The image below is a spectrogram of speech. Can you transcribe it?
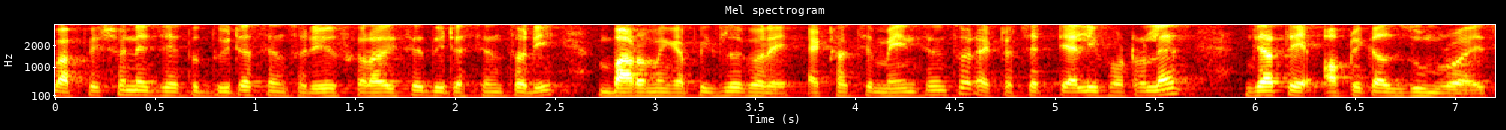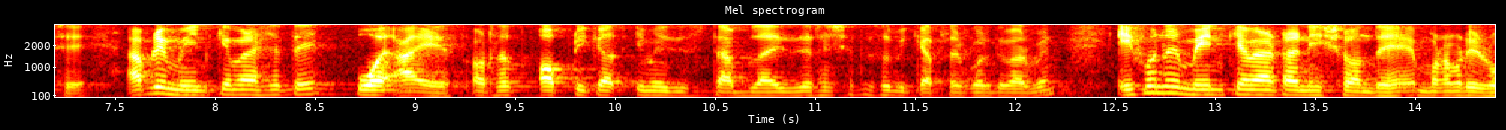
বা পেছনে যেহেতু দুইটা সেন্সর ইউজ করা হয়েছে, দুইটা সেন্সরই বারো মেগাপিক্সেল করে, একটা হচ্ছে মেইন সেন্সর একটা হচ্ছে টেলিফোটো লেন্স যাতে অপটিক্যাল জুম রয়েছে। আপনি মেইন ক্যামেরার সাথে ওআইএস অর্থাৎ অপটিক্যাল ইমেজ স্টাবিলাইজেশনের সাথে ছবি ক্যাপচার করতে পারবেন। এই ফোনের মেইন ক্যামেরাটা নিঃসন্দেহে মোটামুটি র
